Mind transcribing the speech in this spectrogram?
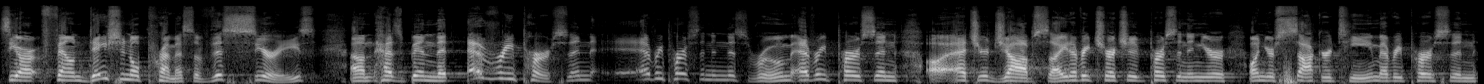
See, our foundational premise of this series um, has been that every person, every person in this room, every person uh, at your job site, every church person in your, on your soccer team, every person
